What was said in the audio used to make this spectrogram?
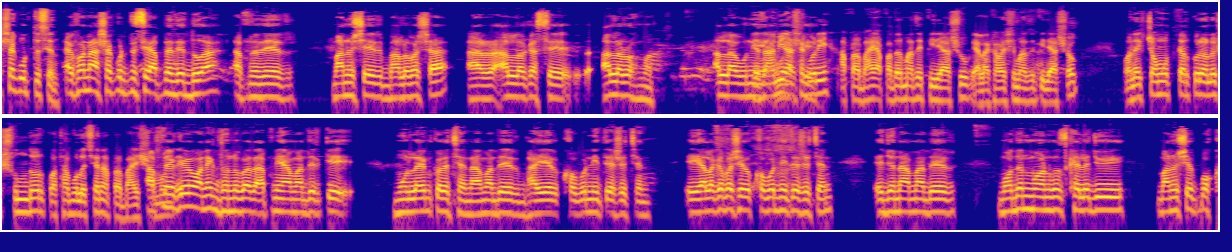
আশা করতেছেন? এখন আশা করতেছি আপনাদের দোয়া আপনাদের মানুষের ভালোবাসা আর আল্লাহর কাছে আল্লাহ রহমত। আল্লাহ উনি আমি আশা করি আপনার ভাই আপনাদের মাঝে ফিরে আসুক এলাকাবাসীর মাঝে ফিরে আসুক। অনেক চমৎকার করে অনেক সুন্দর কথা বলেছেন আপনার ভাই আপনাকে অনেক ধন্যবাদ। আপনি আমাদেরকে মূল্যায়ন করেছেন আমাদের ভাইয়ের খবর নিতে এসেছেন এই এলাকাবাসীর খবর নিতে এসেছেন। এই জন্য আমাদের মদন মোহনগঞ্জ খেলেজুই মানুষের পক্ষ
